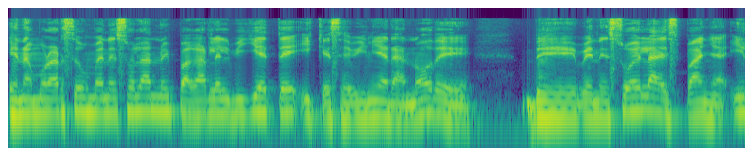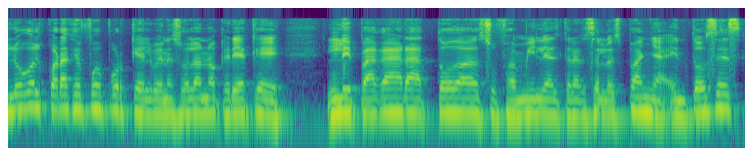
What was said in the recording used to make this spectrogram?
enamorarse de un venezolano y pagarle el billete y que se viniera, ¿no? De, de Venezuela a España. Y luego el coraje fue porque el venezolano quería que le pagara a toda su familia al traérselo a España. Entonces,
